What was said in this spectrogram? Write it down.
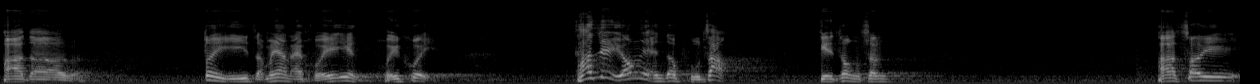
他的对于怎么样来回应回馈，他就永远的普照给众生。啊，所以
